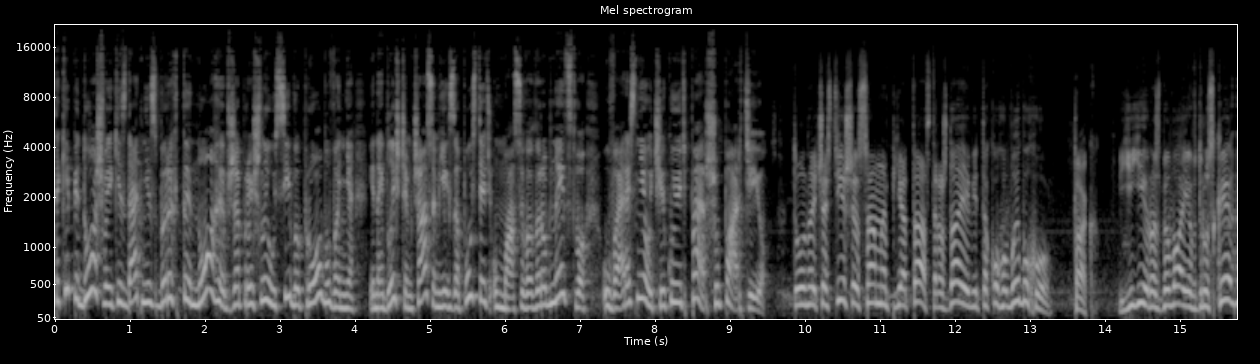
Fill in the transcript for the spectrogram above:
Такі підошви, які здатні зберегти ноги, вже пройшли усі випробування, і найближчим часом їх запустять у масове виробництво. У вересні очікують першу партію. То найчастіше саме п'ята страждає від такого вибуху. Так, Її розбиває в друзки.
